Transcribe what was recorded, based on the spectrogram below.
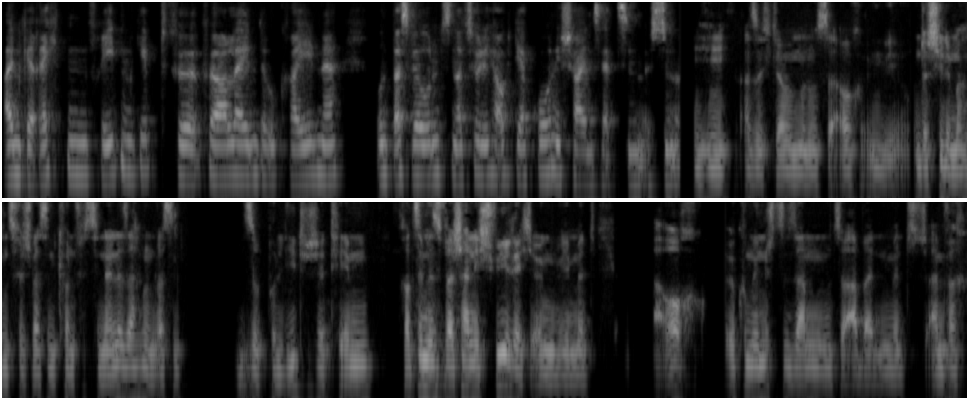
einen gerechten Frieden gibt für, für alle in der Ukraine und dass wir uns natürlich auch diakonisch einsetzen müssen. Mhm. Also ich glaube, man muss da auch irgendwie Unterschiede machen zwischen was sind konfessionelle Sachen und was sind so politische Themen. Trotzdem ist es wahrscheinlich schwierig, irgendwie mit auch ökumenisch zusammenzuarbeiten mit einfach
